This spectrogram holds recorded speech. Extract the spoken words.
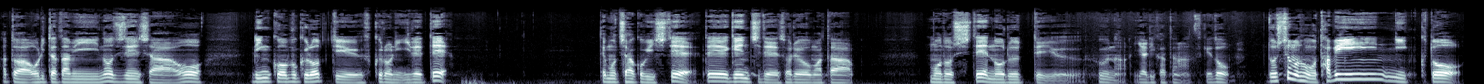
あとは折りたたみの自転車を輪行袋っていう袋に入れて、で、持ち運びして、で、現地でそれをまた戻して乗るっていう風なやり方なんですけど、どうしても旅に行くと、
